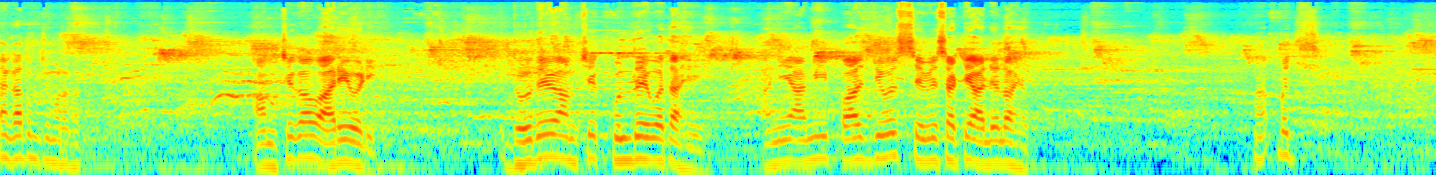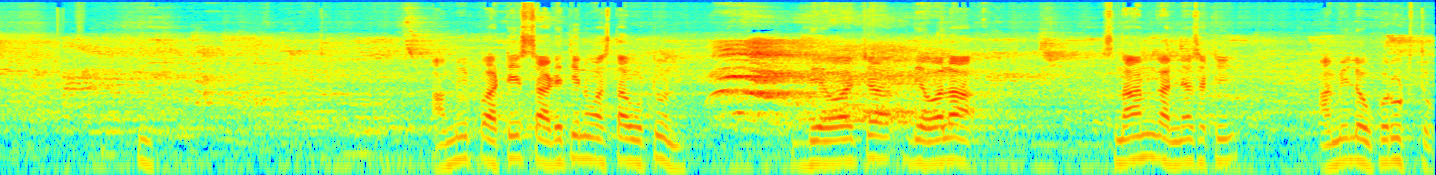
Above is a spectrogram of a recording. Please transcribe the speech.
सांगा तुमची मुलाखत. आमचे गाव आरेवाडी. धुळदेव आमचे कुलदैवत आहे आणि आम्ही पाच दिवस सेवेसाठी आलेलो आहोत. हां. आम्ही पहाटे साडेतीन वाजता उठून देवाच्या देवाला स्नान घालण्यासाठी आम्ही लवकर उठतो.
